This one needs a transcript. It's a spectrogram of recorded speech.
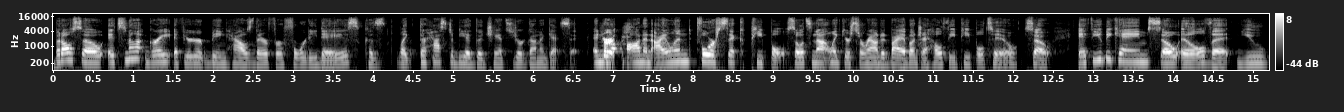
but also it's not great if you're being housed there for 40 days because like there has to be a good chance you're gonna get sick, and you're on an island for sick people, so it's not like you're surrounded by a bunch of healthy people too. So if you became so ill that you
